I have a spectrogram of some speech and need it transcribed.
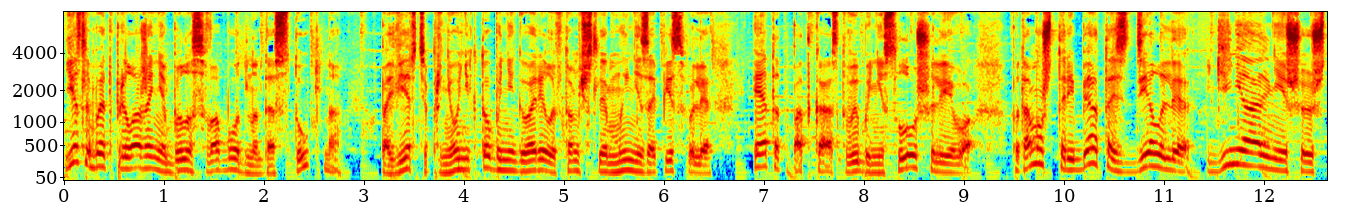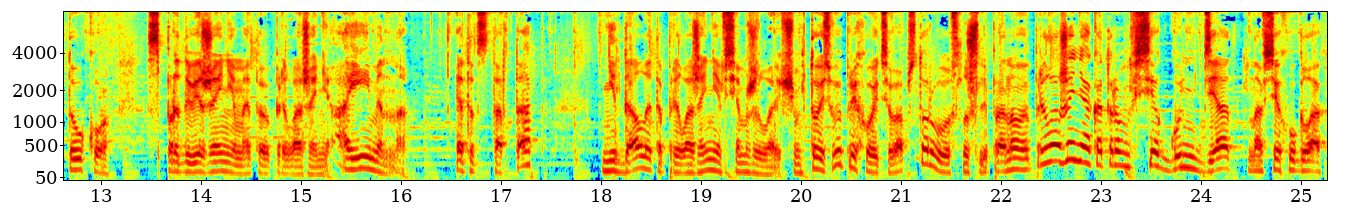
если бы это приложение было свободно доступно, поверьте, про него никто бы не говорил, и в том числе мы не записывали этот подкаст, вы бы не слушали его, потому что ребята сделали гениальнейшую штуку с продвижением этого приложения, а именно этот стартап не дал это приложение всем желающим. То есть вы приходите в App Store, вы услышали про новое приложение, о котором все гундят на всех углах,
